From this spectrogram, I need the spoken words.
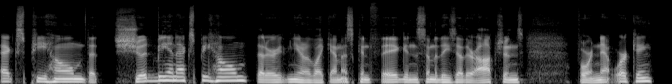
XP Home that should be in XP Home that are, you know, like MS Config and some of these other options for networking.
